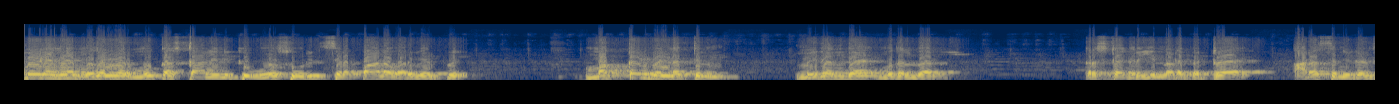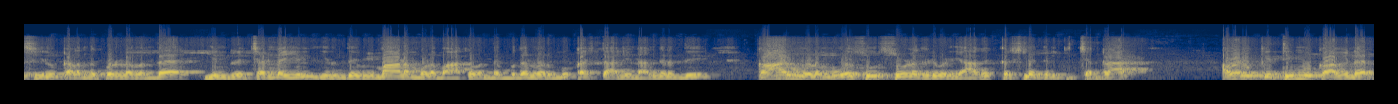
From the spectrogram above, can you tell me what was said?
தமிழக முதல்வர் மு க ஸ்டாலினுக்கு ஓசூரில் சிறப்பான வரவேற்பு. மக்கள் வெள்ளத்தில் மிதந்த முதல்வர் கிருஷ்ணகிரியில் நடைபெற்ற அரசு நிகழ்ச்சியில் கலந்து கொள்ள வந்த இன்று சென்னையில் இருந்து விமானம் மூலமாக வந்த முதல்வர் மு க ஸ்டாலின் அங்கிருந்து கார் மூலம் ஓசூர் சூளகிரி வழியாக கிருஷ்ணகிரிக்கு சென்றார். அவருக்கு திமுகவினர்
